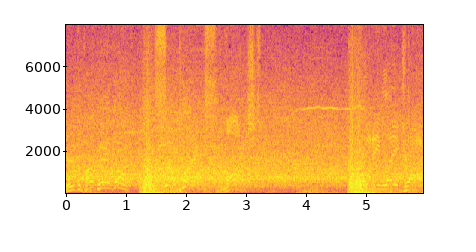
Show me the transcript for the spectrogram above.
Here's the pump handle. Suplex. Launched. Running leg drop.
